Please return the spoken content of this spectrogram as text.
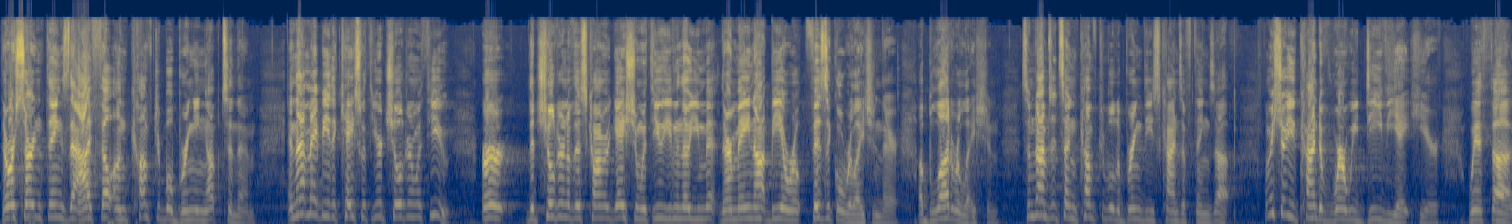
There were certain things that I felt uncomfortable bringing up to them. And that may be the case with your children with you, or the children of this congregation with you, even though you may, there may not be a physical relation there, a blood relation. Sometimes it's uncomfortable to bring these kinds of things up. Let me show you kind of where we deviate here with uh,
